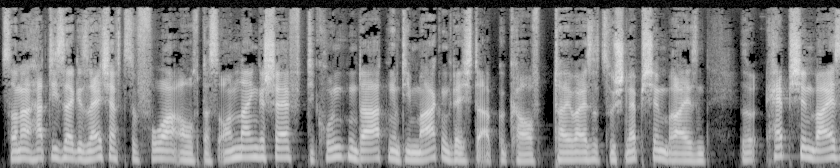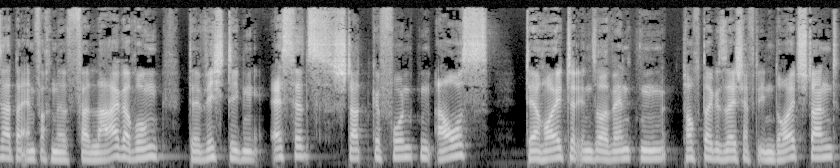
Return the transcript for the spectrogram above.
sondern hat dieser Gesellschaft zuvor auch das Online-Geschäft, die Kundendaten und die Markenrechte abgekauft, teilweise zu Schnäppchenpreisen. Also häppchenweise hat da einfach eine Verlagerung der wichtigen Assets stattgefunden aus der heute insolventen Tochtergesellschaft in Deutschland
